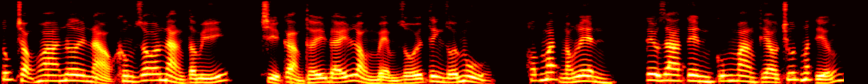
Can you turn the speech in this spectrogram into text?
Túc trọng hoa nơi nào không rõ nàng tâm ý, chỉ cảm thấy đáy lòng mềm rối tinh rối mù, hốc mắt nóng lên, tiêu ra tên cũng mang theo chút mất tiếng.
